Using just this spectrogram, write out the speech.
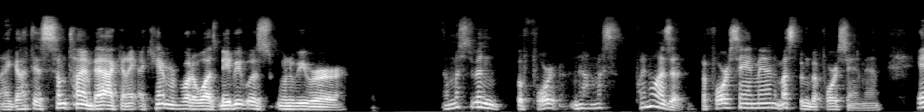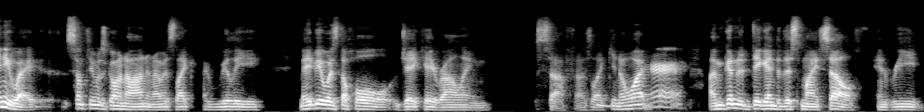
i got this some time back and I, I can't remember what it was. Maybe it was when we were it must have been before. No, must when was it? Before Sandman? It must have been before Sandman. Anyway, something was going on, and I was like, I really maybe it was the whole J.K. Rowling stuff. I was like, you know what? Sure. I'm going to dig into this myself and read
